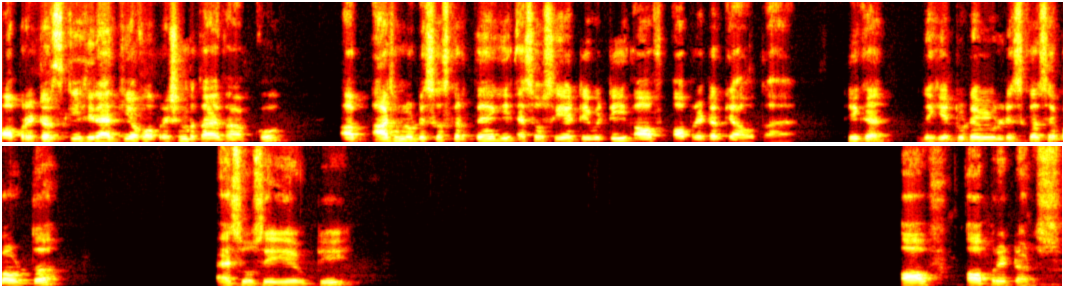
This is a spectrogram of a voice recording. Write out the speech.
ऑपरेटर्स की हिरारकी ऑफ़ ऑपरेशन बताया था आपको। अब आज हम लोग डिस्कस करते हैं कि एसोसिएटिविटी ऑफ़ ऑपरेटर क्या होता है। ठीक है? देखिए today we will discuss about the associativity of operators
